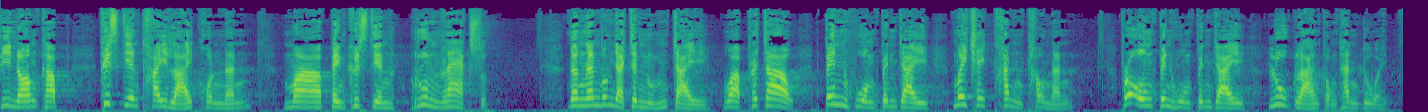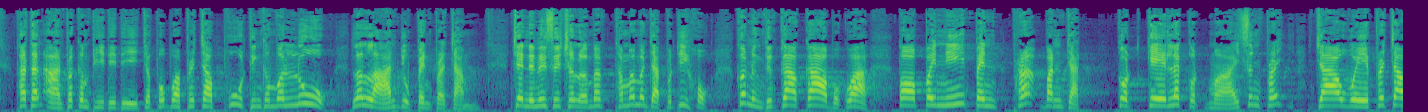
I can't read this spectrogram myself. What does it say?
พี่น้องครับ คริสเตียนไทยหลายคนนั้น มาเป็นคริสเตียนรุ่นแรกสุด ดังนั้นผมอยากจะหนุนใจว่าพระเจ้าเป็นห่วงเป็นใยไม่ใช่ท่านเท่านั้น พระองค์เป็นห่วงเป็นใยลูกหลานของท่านด้วย ถ้าท่านอ่านพระคัมภีร์ดีๆ จะพบว่าพระเจ้าพูดถึงคำว่าลูกและหลานอยู่เป็นประจำ เช่นในหนังสือเฉลิมธรรมบัญญัติบทที่ 6 ข้อ1ถึง99 บอกว่า ต่อไปนี้เป็นพระบัญญัติกฎเกณฑ์และกฎหมาย ซึ่งพระยาเวพระเจ้า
